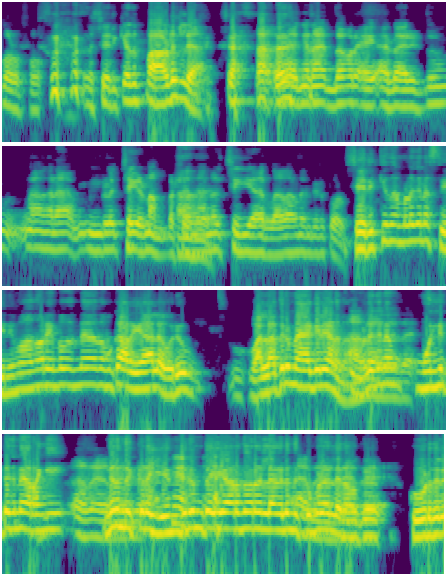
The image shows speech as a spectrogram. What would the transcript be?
കുഴപ്പം. ശരിക്കും അത് പാടില്ല. അങ്ങനെ എങ്ങനെ എന്താ പറയുക എല്ലാവരും അങ്ങനെ നിങ്ങൾ ചെയ്യണം. പക്ഷെ ഞാൻ ഞാനത് ചെയ്യാറില്ല. അതാണ് എന്റെ ഒരു കുഴപ്പം. ശരിക്കും നമ്മളിങ്ങനെ സിനിമ എന്ന് പറയുമ്പോൾ തന്നെ നമുക്കറിയാലോ ഒരു വല്ലാത്തൊരു മേഖലയാണ്. നമ്മളിങ്ങനെ. മുന്നിട്ട് ഇങ്ങനെ ഇറങ്ങി ഇങ്ങനെ നിക്കണം എന്തിനും തയ്യാറെന്ന് പറഞ്ഞ ലെവലിൽ നിൽക്കുമ്പോഴല്ലേ നമുക്ക് കൂടുതൽ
